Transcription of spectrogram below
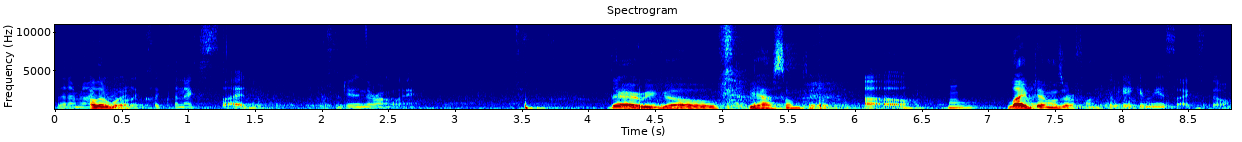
Then I'm not Other way. able to click the next slide. I'm doing the wrong way. There we go. We have something. Uh-oh. Live demos are fun. Okay, give me a sec still.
